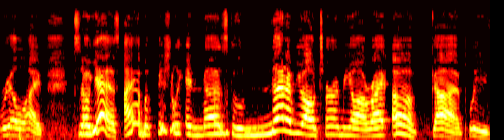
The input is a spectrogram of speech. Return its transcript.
real life. So, yes, I am officially in nun school. None of y'all turn me on, right? Oh, God, please.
